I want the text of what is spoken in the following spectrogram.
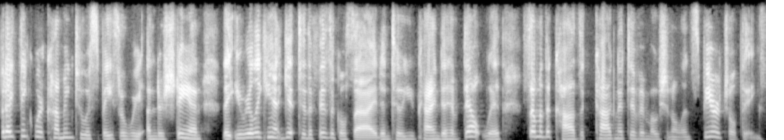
But I think we're coming to a space where we understand that you really can't get to the physical side until you kind of have dealt with some of the cognitive, emotional, and spiritual things.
